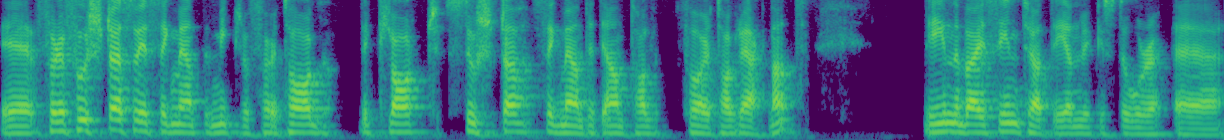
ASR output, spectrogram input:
Eh, för det första så är segmentet mikroföretag det klart största segmentet i antal företag räknat. Det innebär i sin tur att det är en mycket stor eh,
